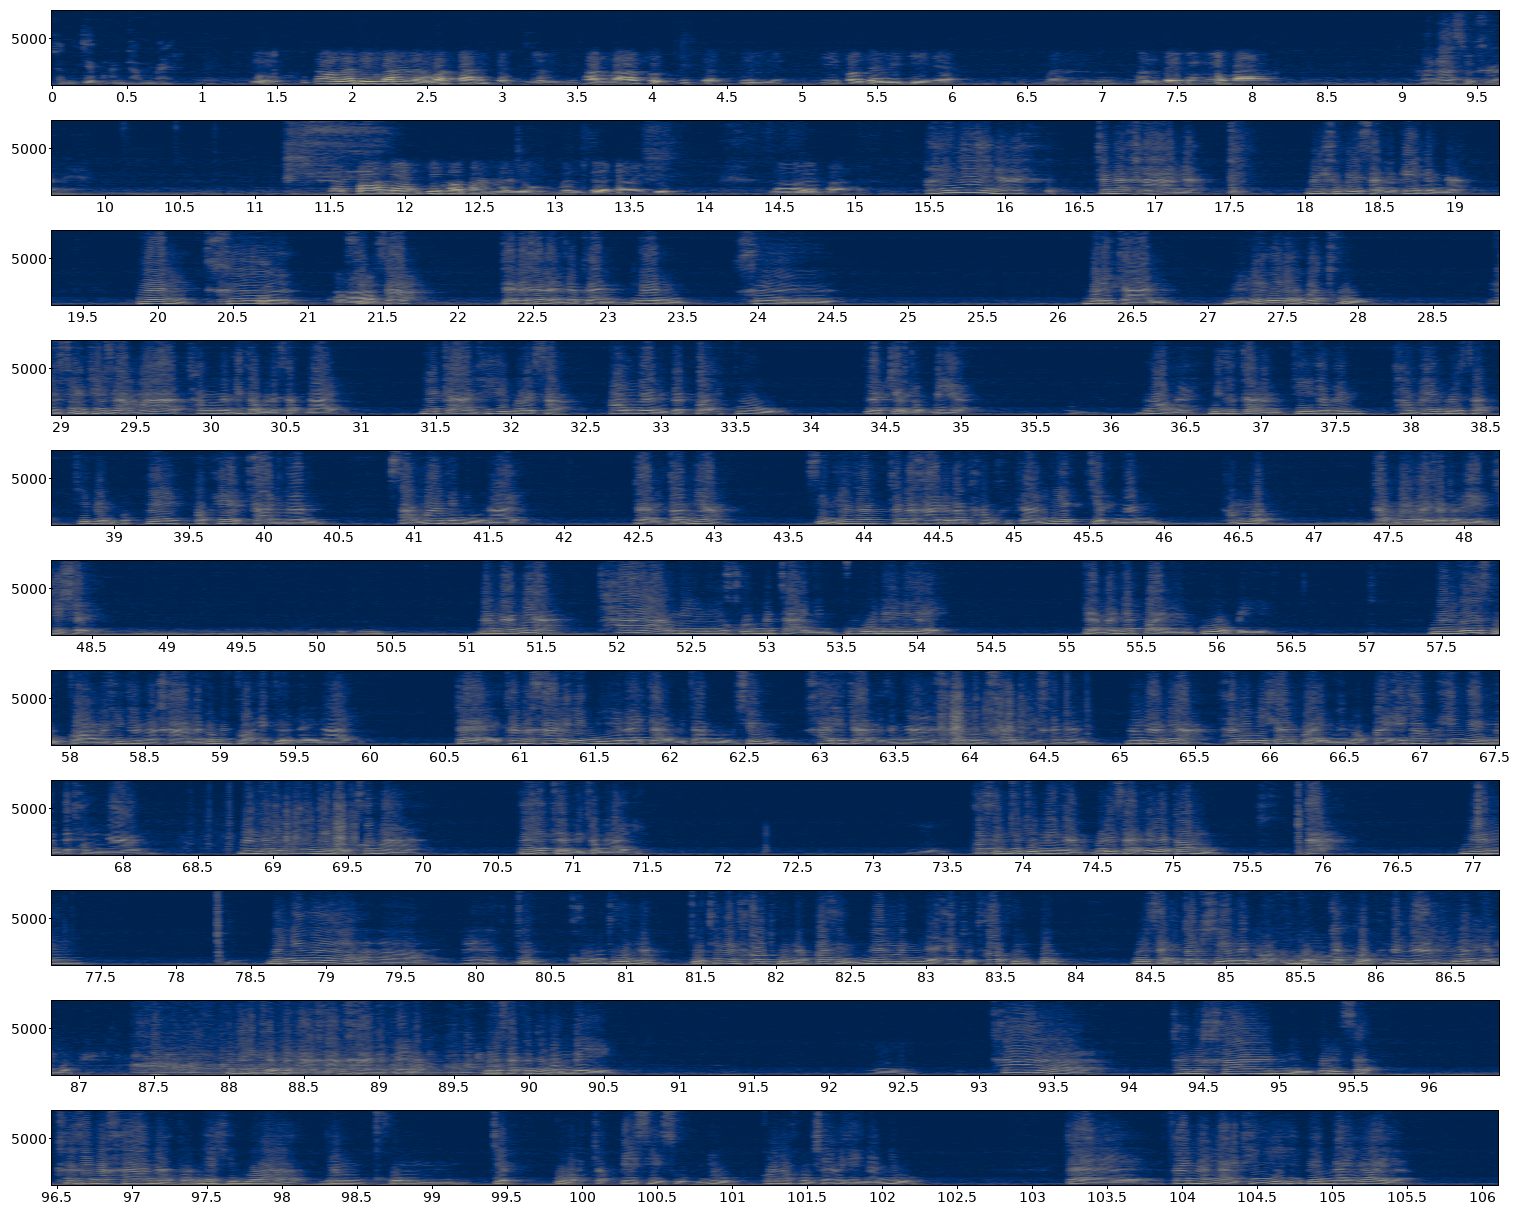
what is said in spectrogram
ฉันเก็บเงินทำไมโอเคก็อธิบายหน่อยว่าการเก็บเงินครั้งล่าสุดที่เกิดขึ้นเนี่ย ที่เขาใช้วิธีเนี้ยมันมันเป็นยังไงบ้างเอาล่าสุดขนาดไหนแล้วตอนเนี้ยที่เขาทำกันอยู่มันเกิดอะไรขึ้นเล่าให้ฟังเอาง่ายๆนะธนาคารอะ มันคือบริษัทประเภทหนึ่งนะ เงินคืออาฮะ สินทรัพย์ แต่ในขณะเดียวกันเงินคือบริการหรือเรียกว่าอะไรวัตถุ หรือสิ่งที่สามารถทำเงินให้กับบริษัทได้ด้วยการที่บริษัทเอาเงินไปปล่อยกู้ และเก็บดอกเบี้ยนึกออกไหมนี่คือการที่ทำให้ทำให้บริษัทที่เป็นประเภทประเภทการเงิน สามารถยังอยู่ได้ แต่ตอนเนี้ยสิ่งที่ธนาคารกำลังทำคือการเรียกเก็บเงินทั้งหมด กลับมาไว้กับตัวเองเฉยอืมๆดังนั้นเนี่ย ถ้ามีคนมาจ่ายเงินกู้เรื่อยๆแต่ไม่ได้ปล่อยเงินกู้ออกไปอีก เงินก็จะถูกกองไว้ที่ธนาคารแล้วก็ไม่ก่อให้เกิดรายได้ แต่ธนาคารก็ยังมีรายจ่ายประจำอยู่เช่น ค่าใช้จ่ายพนักงานค่านู่นค่านี้ค่านั่นดังนั้นเนี่ยถ้าไม่มีการปล่อยเงินออกไปให้ทำให้เงินมันไปทำงาน มันก็จะไม่มีเงินกลับเข้ามา เพื่อให้เกิดเป็นกำไรอืมพอถึงจุดๆหนึ่งอะบริษัทก็จะต้องตัดเงิน มันเรียกว่าอ่าอะไรนะจุดคุ้มทุนอะ จุดที่มันเท่าทุนอะพอถึงเงินมันเหลือแค่จุดเท่าทุนปุ๊บบริษัทจะต้องเคลียร์เงินออกทั้งหมดและกดพนักงานรวดเดียวหมดเพื่อไม่ให้เกิดปัญหาค้างคาในภายหลัง บริษัทก็จะล้มไปเองอืมถ้าธนาคารหรือบริษัท คือธนาคารอะ ตอนนี้คิดว่ายังคงเจ็บปวดจากปี 40 อยู่ ก็ยังคงใช้วิธีนั้นอยู่ แต่ไฟแนั้นซ์หลายที่ที่เป็นรายย่อยอะ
